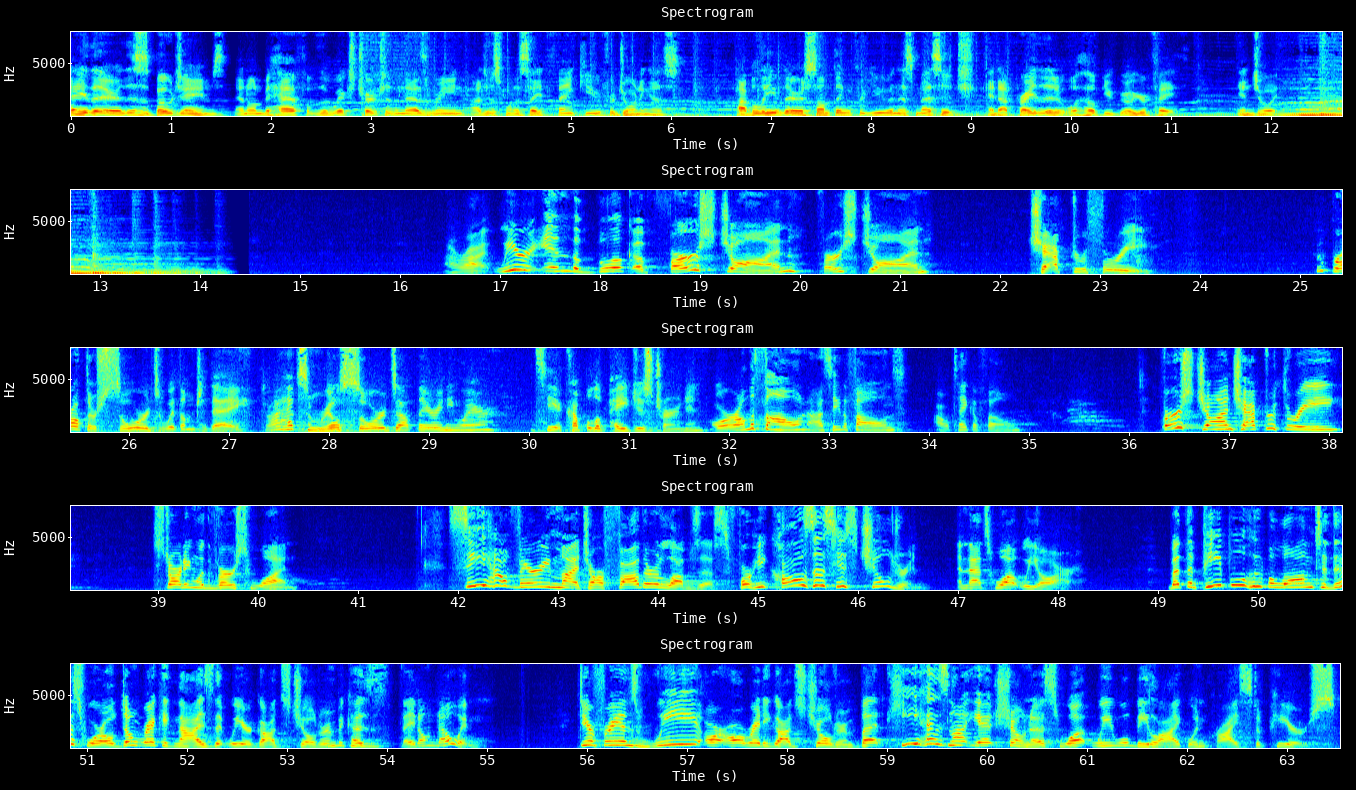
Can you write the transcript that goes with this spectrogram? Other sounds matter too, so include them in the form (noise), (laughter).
Hey there, this is Bo James, and on behalf of the Wicks Church of the Nazarene, I just want to say thank you for joining us. I believe there is something for you in this message, and I pray that it will help you grow your faith. Enjoy. All right, we're in the book of First John, First John, chapter 3. Who brought their swords with them today? Do I have some real swords out there anywhere? I see a couple of pages turning. Or on the phone. I see the phones. I'll take a phone. First John chapter 3, starting with verse 1. See how very much our Father loves us, for he calls us his children, and that's what we are. But the people who belong to this world don't recognize that we are God's children because they don't know him. Dear friends, we are already God's children, but He has not yet shown us what we will be like when Christ appears.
